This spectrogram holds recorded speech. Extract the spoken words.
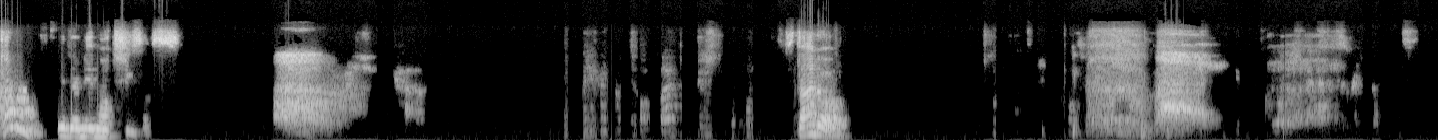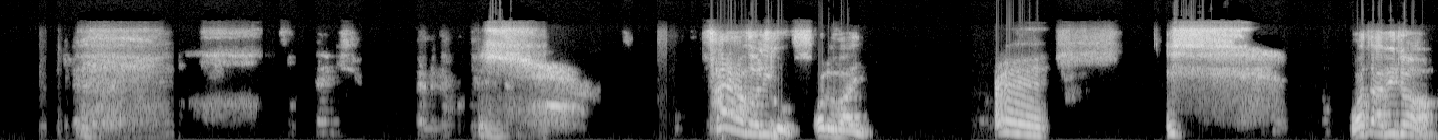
Come on. In the name of Jesus. Stand up. Fire of the Holy Ghost all over you. What have you done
